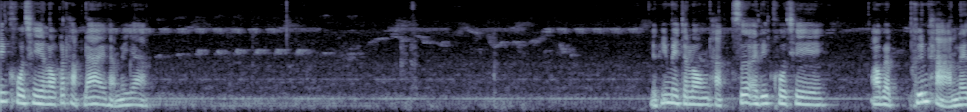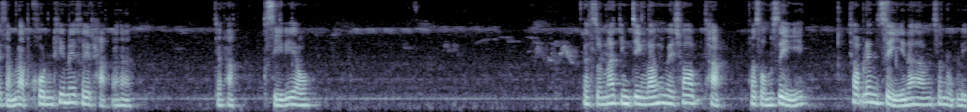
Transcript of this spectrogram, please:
ริโคเชเราก็ถักได้ค่ะไม่ยากเดี๋ยวพี่เมย์จะลองถักเสื้อไอริสโคเช เอาแบบพื้นฐานเลยสำหรับคนที่ไม่เคยถักอะคะจะถัก สีเดียว แต่ส่วนมากจริง ๆ แล้วพี่เมย์ชอบถักผสมสี ชอบเล่นสีนะคะ มันสนุกดี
